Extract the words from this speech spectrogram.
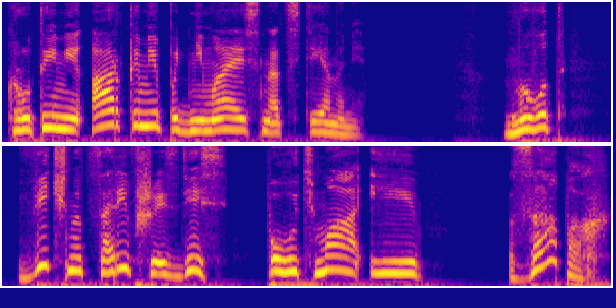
крутыми арками поднимаясь над стенами. Но вот вечно царившая здесь полутьма и запах...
